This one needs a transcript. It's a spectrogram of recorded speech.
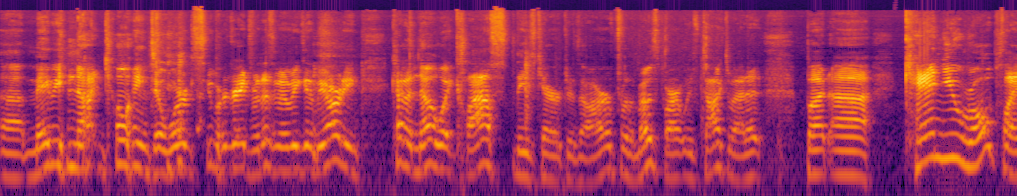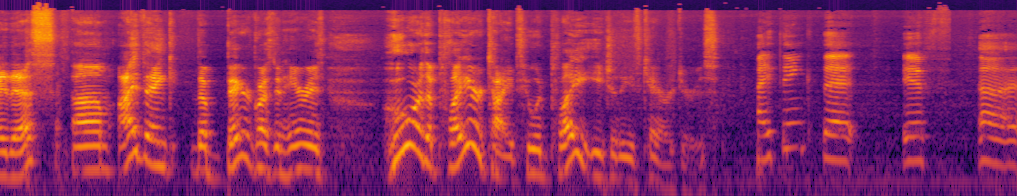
uh, maybe not going to work super great for this movie because we already kind of know what class these characters are for the most part. We've talked about it, but uh, can you role play this? Um, I think the bigger question here is who are the player types who would play each of these characters? I think that if uh,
